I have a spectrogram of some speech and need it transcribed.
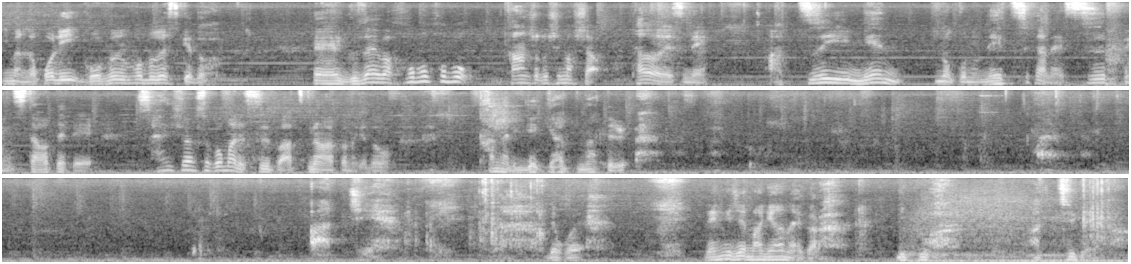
今残り5分ほどですけど、えー具材はほぼほぼ完食しました。ただですね、熱い麺のこの熱がね、スープに伝わってて、最初はそこまでスープ熱くなかったんだけど、かなり激熱になってる。あっち。でもこれ、レンゲじゃ間に合わないから、行くわ。あっち行けよ。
